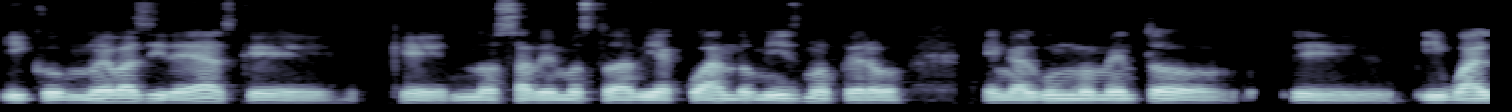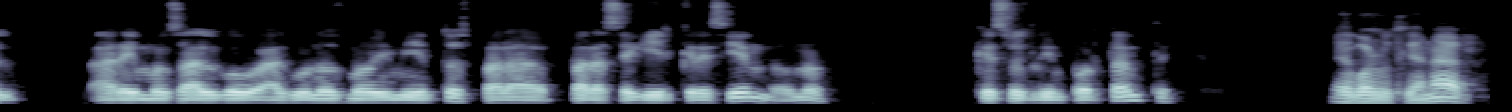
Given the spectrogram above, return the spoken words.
y con nuevas ideas que, que no sabemos todavía cuándo mismo, pero en algún momento eh, igual haremos algo, algunos movimientos para, para seguir creciendo, ¿no? Que eso es lo importante. Evolucionar.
